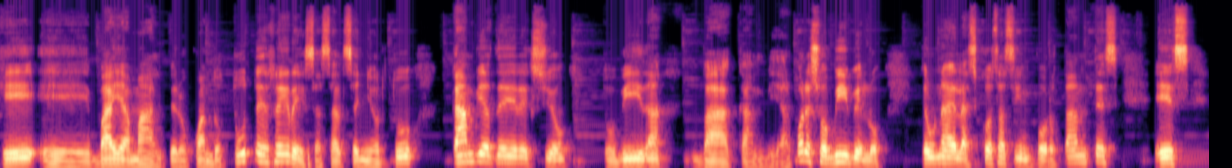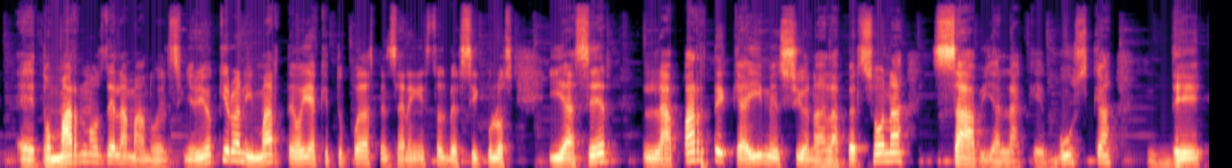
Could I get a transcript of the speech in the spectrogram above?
que eh, vaya mal, pero cuando tú te regresas al Señor, tú cambias de dirección, tu vida va a cambiar. Por eso vívelo. Una de las cosas importantes es eh, tomarnos de la mano del Señor. Yo quiero animarte hoy a que tú puedas pensar en estos versículos y hacer la parte que ahí menciona, la persona sabia, la que busca de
